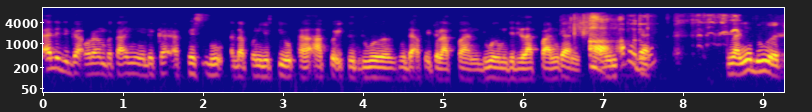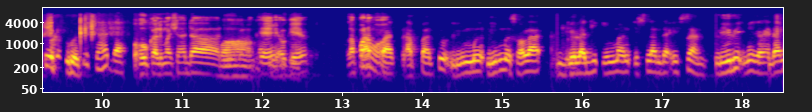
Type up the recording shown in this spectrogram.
Ada juga orang bertanya dekat uh, Facebook ataupun YouTube uh, apa itu dua, kemudian apa itu lapan. Dua menjadi lapan kan. Ah, apa tu? Sebenarnya dua tu, dua tu syahadah. Oh, kalimah syahadah. Wah, Okey, okey, okey. Lapan apa? Lapan, lapan tu lima, lima solat, tiga lagi iman, Islam dan ihsan. Liriknya kadang-kadang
